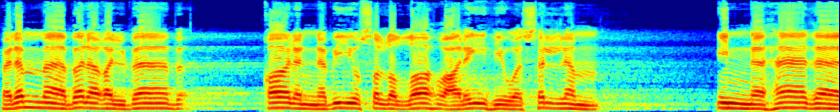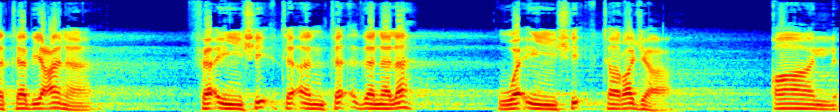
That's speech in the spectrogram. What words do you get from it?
فلما بلغ الباب قال النبي صلى الله عليه وسلم إن هذا تبعنا فإن شئت أن تأذن له وإن شئت رجع. قال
